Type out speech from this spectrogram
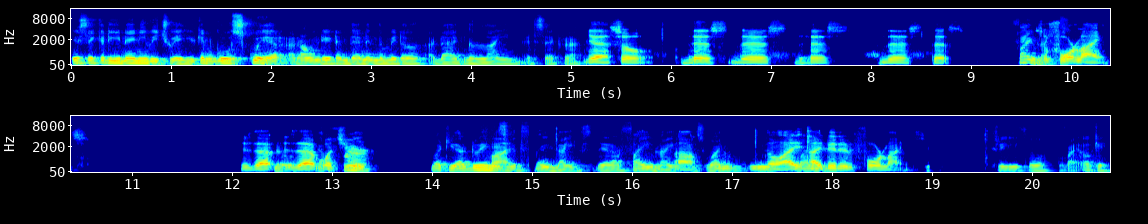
Basically, in any which way, you can go square around it, and then in the middle a diagonal line, etc. Yeah. So this, this, this, this, this. Five. So lines. four lines. Is that no, is that what you you're? What you are doing five. is with five lines. There are five lines. Oh. One, two. No, I one, I did it four lines. Three, four, five. Okay,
